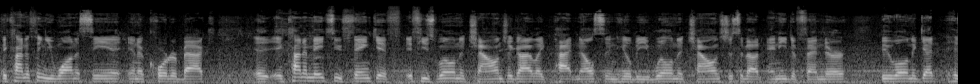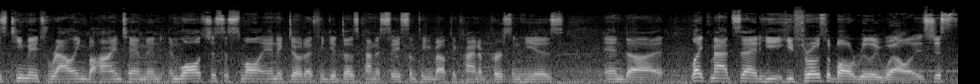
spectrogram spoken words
the kind of thing you want to see in a quarterback. It, it kind of makes you think if, if he's willing to challenge a guy like Pat Nelson, he'll be willing to challenge just about any defender, be willing to get his teammates rallying behind him. And, and while it's just a small anecdote, I think it does kind of say something about the kind of person he is. And uh, like Matt said, he, he throws the ball really well. It's just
